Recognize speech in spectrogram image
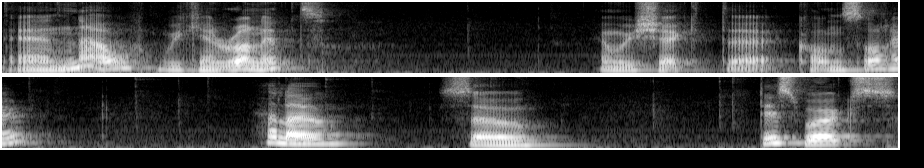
And now we can run it and we check the console here. Hello. So this works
